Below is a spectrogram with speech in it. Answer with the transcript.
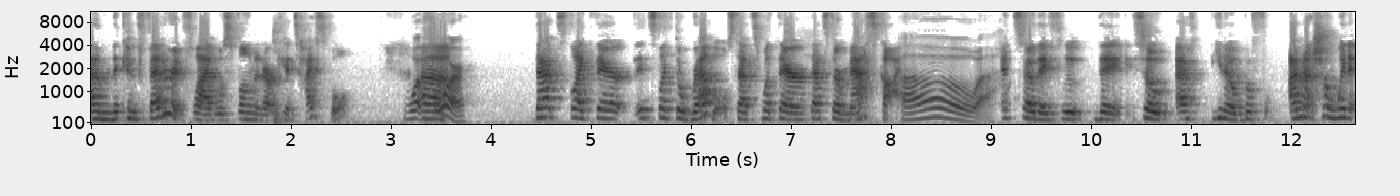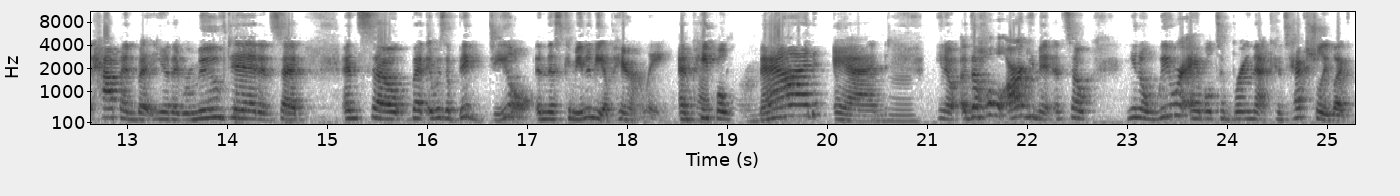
um, the Confederate flag was flown at our kids' high school. What Uh, for? That's like their, it's like the rebels. That's what their, that's their mascot. Oh. And so they flew. They so uh, you know before I'm not sure when it happened, but you know they removed it and said, and so but it was a big deal in this community apparently, and Okay. people were mad and Mhm. you know the whole argument, and so you know we were able to bring that contextually, like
